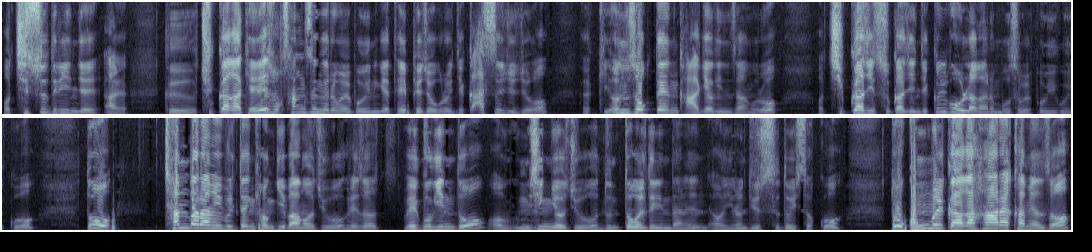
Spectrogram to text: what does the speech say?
어, 지수들이 이제 아, 그 주가가 계속 상승 흐름을 보이는 게 대표적으로 이제 가스주죠. 연속된 가격 인상으로 어, 집가 지수까지 이제 끌고 올라가는 모습을 보이고 있고 또 찬바람이 불 땐 경기 방어주 그래서 외국인도 어, 음식료주 눈독을 들인다는 어, 이런 뉴스도 있었고 또 곡물가가 하락하면서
